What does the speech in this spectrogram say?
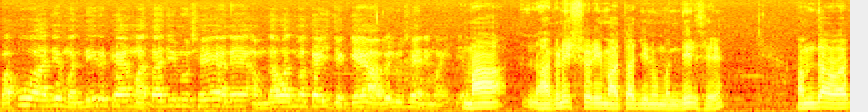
બાપુ આ જે મંદિર કયા માતાજીનું છે અને અમદાવાદમાં કઈ જગ્યાએ આવેલું છે એની માહિતી માં નાગણેશ્વરી માતાજીનું મંદિર છે. અમદાવાદ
